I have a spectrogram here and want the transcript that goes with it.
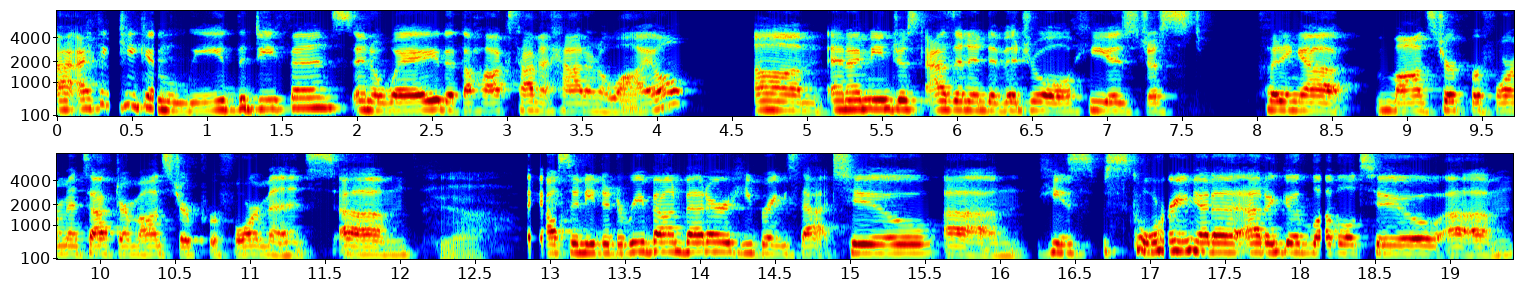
I think he can lead the defense in a way that the Hawks haven't had in a while. Um, and I mean, just as an individual, he is just putting up monster performance after monster performance. Um, yeah. They also needed to rebound better. He brings that too. Um, he's scoring at a at a good level too. Um,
